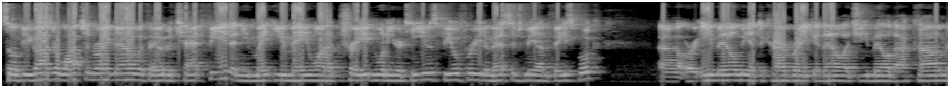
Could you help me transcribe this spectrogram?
So if you guys are watching right now without a chat feed and you may you may want to trade one of your teams, feel free to message me on Facebook uh, or email me at thecardbreaknl at gmail.com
